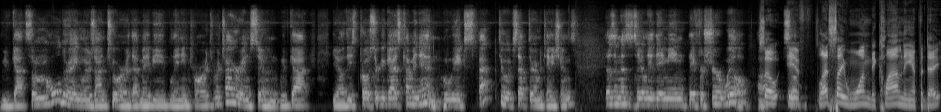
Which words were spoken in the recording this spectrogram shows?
we've got some older anglers on tour that may be leaning towards retiring soon. We've got you know these pro circuit guys coming in who we expect to accept their invitations. Doesn't necessarily they mean they for sure will. Uh, So, if let's say one declined the invita-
